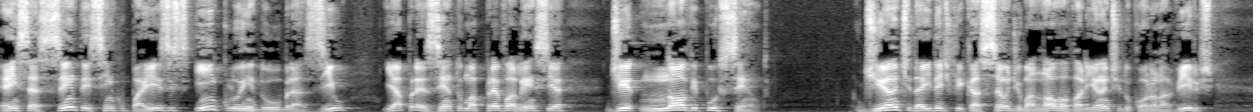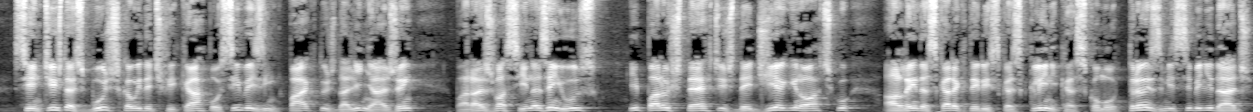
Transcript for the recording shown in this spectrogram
em 65 países, incluindo o Brasil, e apresenta uma prevalência de 9%. Diante da identificação de uma nova variante do coronavírus, cientistas buscam identificar possíveis impactos da linhagem para as vacinas em uso e para os testes de diagnóstico, além das características clínicas como transmissibilidade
